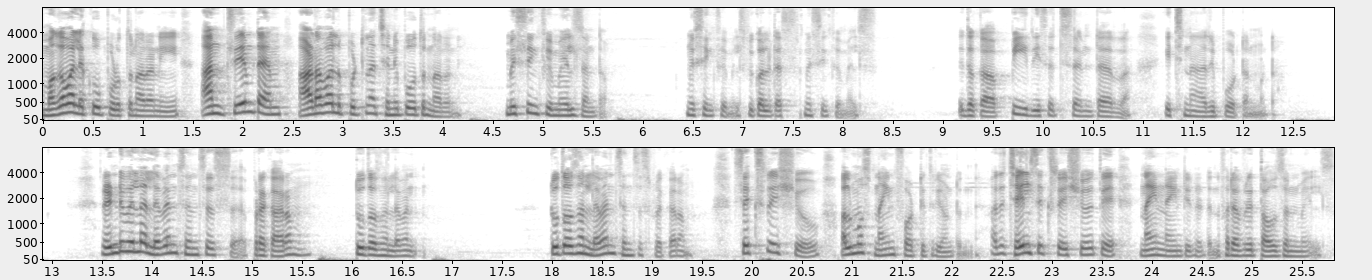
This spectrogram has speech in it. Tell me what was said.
మగవాళ్ళు ఎక్కువ పుడుతున్నారని అండ్ సేమ్ టైం ఆడవాళ్ళు పుట్టినా చనిపోతున్నారని. మిస్సింగ్ ఫీమేల్స్ అంటాం. Missing females because it missing females ఇదొక పీ రీసెర్చ్ సెంటర్ ఇచ్చిన రిపోర్ట్ అనమాట రెండు వేల లెవెన్ సెన్సెస్ ప్రకారం two thousand eleven two thousand eleven census ప్రకారం sex ratio almost nine forty three ఉంటుంది. అదే చైల్డ్ సెక్స్ రేషియో అయితే నైన్ నైన్టీన్ ఉంటుంది ఫర్ ఎవ్రీ థౌజండ్ మేల్స్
